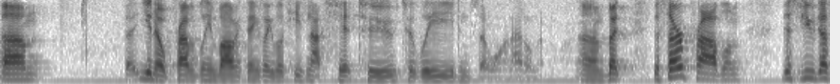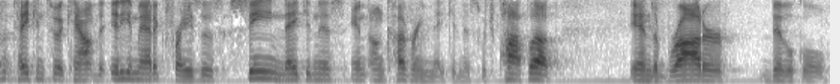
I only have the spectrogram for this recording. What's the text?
Um, you know, probably involving things like, look, he's not fit to, to lead and so on. I don't know. Um, but the third problem, this view doesn't take into account the idiomatic phrases seeing nakedness and uncovering nakedness, which pop up in the broader biblical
